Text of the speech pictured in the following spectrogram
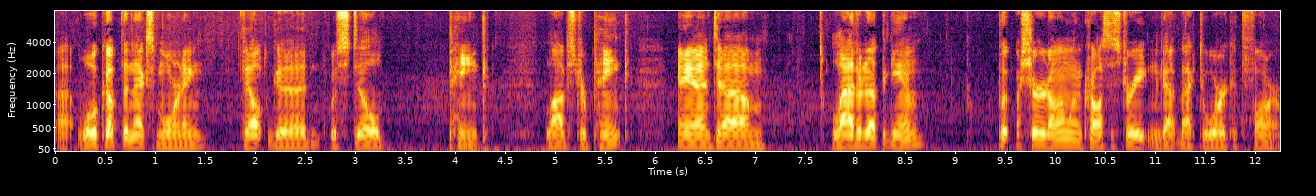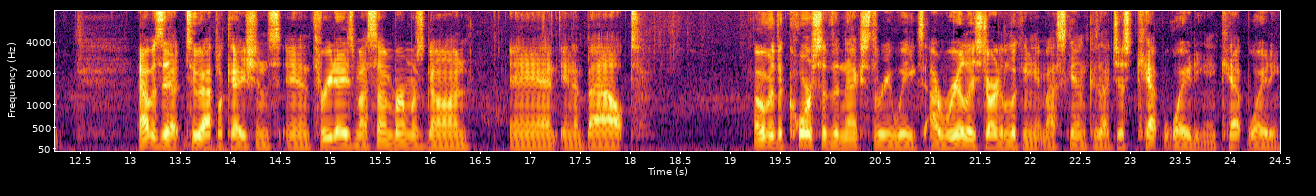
Uh, woke up the next morning, felt good, was still pink, lobster pink, and um, lathered up again, put my shirt on, went across the street, and got back to work at the farm. That was it. Two applications. In three days, my sunburn was gone. And in about over the course of the next three weeks, I really started looking at my skin because I just kept waiting and kept waiting,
